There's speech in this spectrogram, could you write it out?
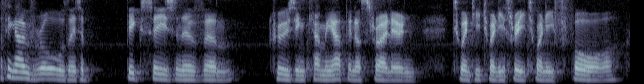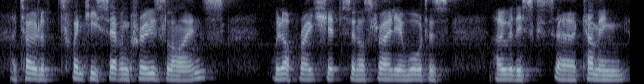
I think overall there's a big season of um, cruising coming up in Australia in 2023-24. A total of 27 cruise lines will operate ships in Australia waters over this uh, coming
